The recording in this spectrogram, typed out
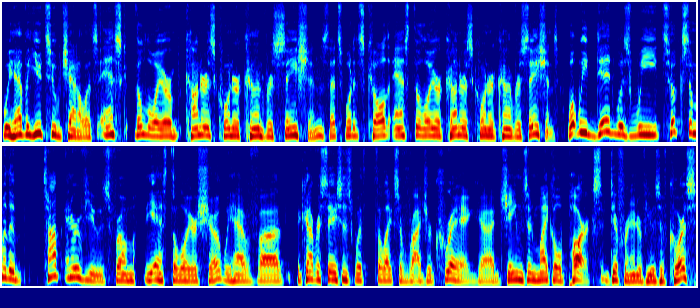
We have a YouTube channel. It's Ask the Lawyer Connor's Corner Conversations. That's what it's called Ask the Lawyer Connor's Corner Conversations. What we did was we took some of the top interviews from the Ask the Lawyer show. We have uh, the conversations with the likes of Roger Craig, uh, James and Michael Parks, different interviews, of course,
